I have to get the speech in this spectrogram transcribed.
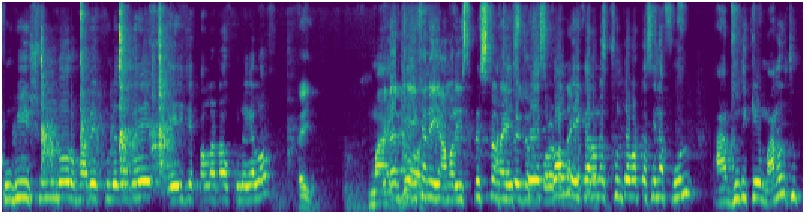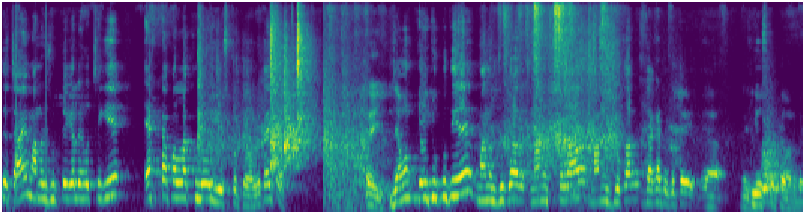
খুবই সুন্দরভাবে খুলে যাবে। এই যে পাল্লাটাও খুলে গেল। এই। এখানে আমার স্পেসটা নাই আচ্ছা, এই জন্য space পুরোটা কম, এই দেখাতে কারণে খুলতে পারতাছি না ফুল আর যদি কেউ মানুষ ঢুকতে চায় মানুষ ঢুকতে গেলে হচ্ছে গিয়ে একটা পাল্লা খুলেও ইউজ করতে পারবে তাই তো? এই। যেমন এইটুকু দিয়ে মানুষ ঢুকার মানুষ খোলা মানুষ ঢোকার জায়গাটুকুতে ইউজ করতে পারবে।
